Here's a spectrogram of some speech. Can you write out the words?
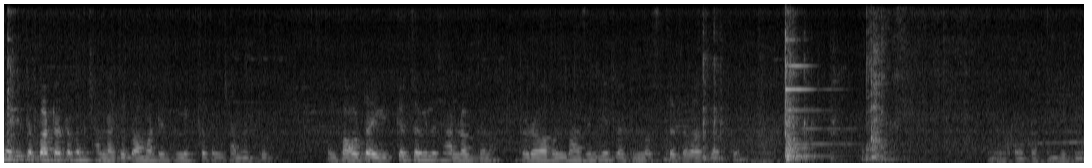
त्यासाठी तर बटाटा पण छान लागतो टोमॅटोचं मिक्स पण छान लागतो पण पावटा इतकं चवीला छान लागतो ना थोडं आपण भाजून घेतला तर मस्त त्याचा वास लागतो आता टाकून घेते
